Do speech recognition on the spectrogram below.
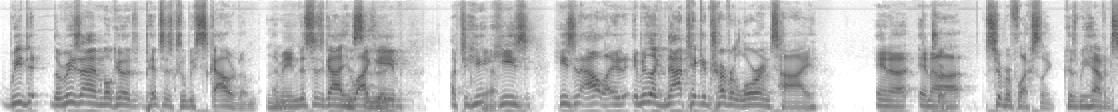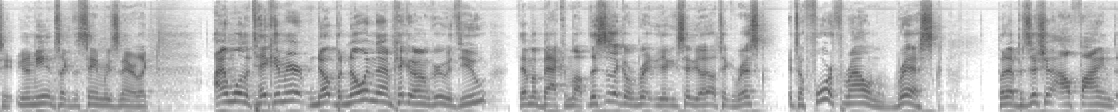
we did, the reason I'm okay with Pitts is because we scouted him. I mean, this is a guy who Mm-hmm. This I gave a, he, he's he's an outlier. It'd be like not taking Trevor Lawrence high in a in a super flex league because we haven't seen you know what I mean? It's like the same reason there. Like I'm willing to take him here. No, but knowing that I'm taking I don't agree with you, then I'm gonna back him up. This is like a like you said, I'll take a risk. It's a fourth round risk. But at a position, I'll find.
